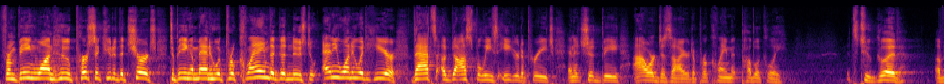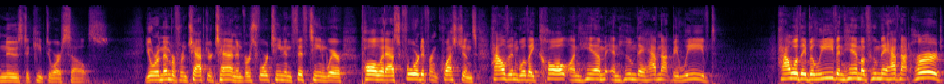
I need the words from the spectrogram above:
from being one who persecuted the church to being a man who would proclaim the good news to anyone who would hear. That's a gospel he's eager to preach, and it should be our desire to proclaim it publicly. It's too good of news to keep to ourselves. You'll remember from chapter 10 and verse 14 and 15 where Paul had asked four different questions. How then will they call on him in whom they have not believed? How will they believe in him of whom they have not heard?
